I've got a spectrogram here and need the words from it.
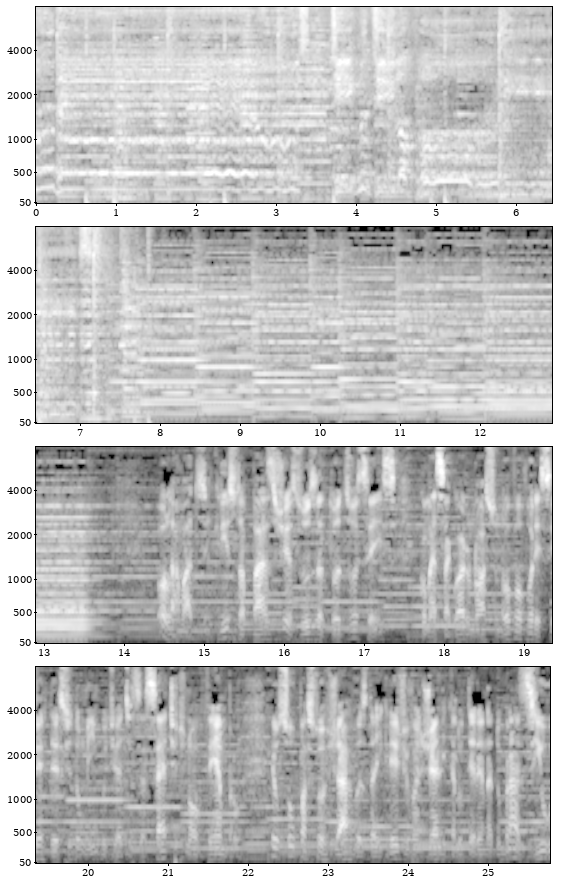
Deus, digno de louvores. Em Cristo, a paz de Jesus a todos vocês. Começa agora o nosso novo alvorecer deste domingo, dia 17 de novembro. Eu sou o pastor Jarbas da Igreja Evangélica Luterana do Brasil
